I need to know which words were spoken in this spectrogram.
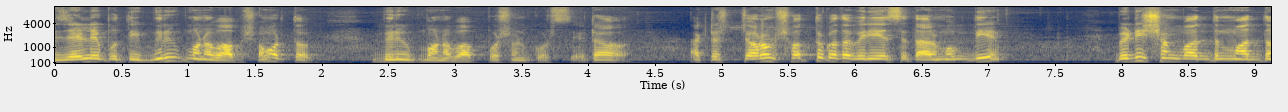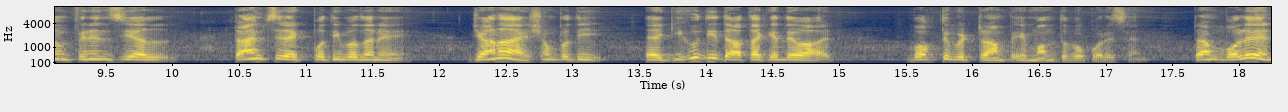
ইসরায়েলের প্রতি বিরূপ মনোভাব, সমর্থক বিরূপ মনোভাব পোষণ করছে। এটা একটা চরম সত্য কথা বেরিয়েছে তার মুখ দিয়ে। ব্রিটিশ সংবাদ মাধ্যম ফিনান্সিয়াল টাইমসের এক প্রতিবেদনে জানায়, সম্প্রতি এক ইহুদি দাতাকে দেওয়ার বক্তব্যে ট্রাম্প এই মন্তব্য করেছেন। ট্রাম্প বলেন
